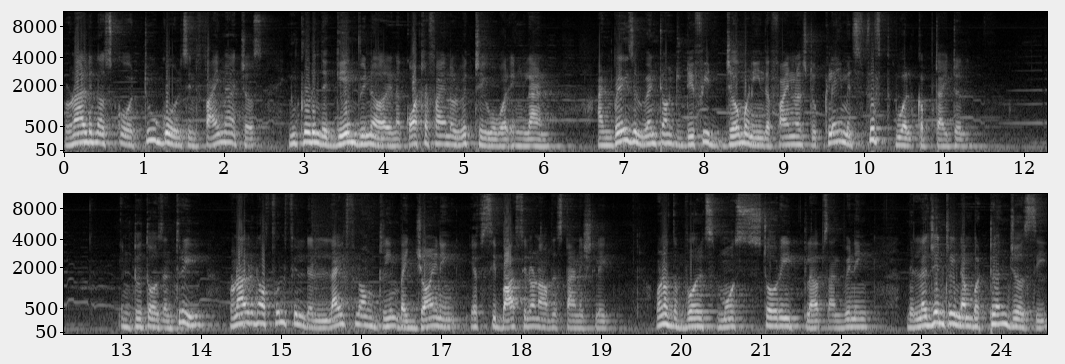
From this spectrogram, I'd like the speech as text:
Ronaldinho scored two goals in five matches, including the game winner in a quarter-final victory over England. And Brazil went on to defeat Germany in the finals to claim its fifth World Cup title. In 2003, Ronaldinho fulfilled a lifelong dream by joining FC Barcelona of the Spanish League, one of the world's most storied clubs, and winning the legendary number 10 jersey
